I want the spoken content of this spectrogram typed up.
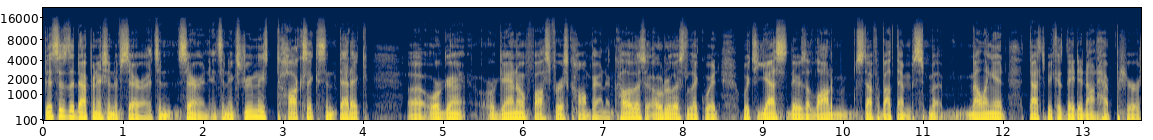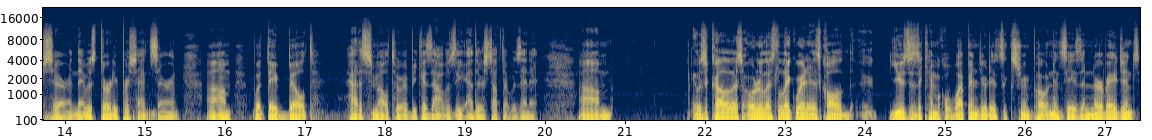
this is the definition of sarin. It's an sarin. It's an extremely toxic synthetic uh, organ organophosphorus compound, a colorless or odorless liquid, which, yes, there's a lot of stuff about them smelling it. That's because they did not have pure sarin. There was 30% sarin. Um, what they built had a smell to it because that was the other stuff that was in it. Um, It was a colorless, odorless liquid. It is called used as a chemical weapon due to its extreme potency as a nerve agent.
